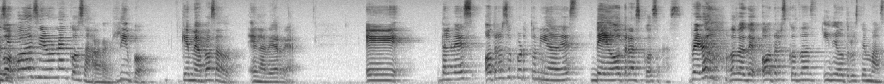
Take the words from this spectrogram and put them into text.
chingó. sí puedo decir una cosa, A ver. tipo, que me ha pasado en la vida real. Eh, tal vez otras oportunidades de otras cosas, pero, o sea, de otras cosas y de otros temas.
